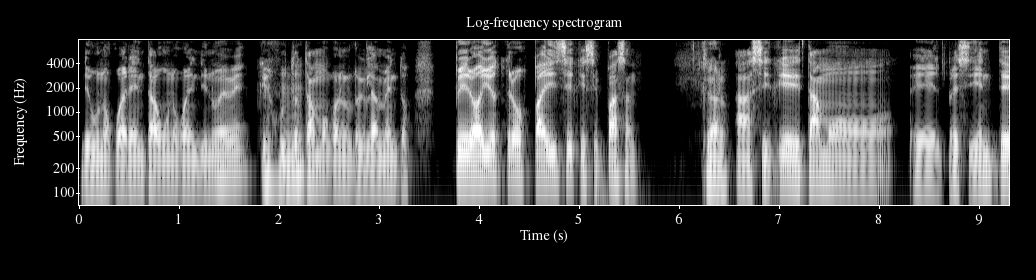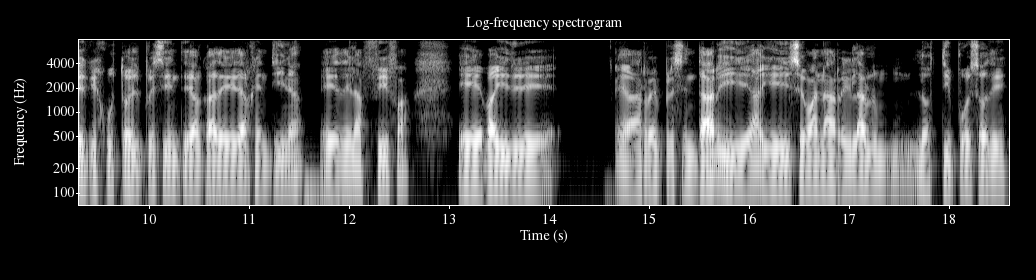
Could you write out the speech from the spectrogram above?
de 1.40 a 1.49, que justo estamos con el reglamento. Pero hay otros países que se pasan. Claro. Así que estamos, eh, el presidente, que justo el presidente de acá de, Argentina, eh, de la FIFA, eh, va a ir a representar y ahí se van a arreglar los tipos eso de,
